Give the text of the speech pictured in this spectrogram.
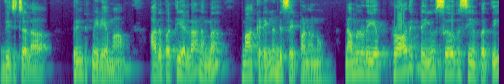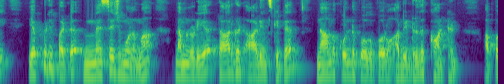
டிஜிட்டலா பிரிண்ட் மீடியமா அதை பற்றி எல்லாம் நம்ம மார்க்கெட்டிங்கில் டிசைட் பண்ணணும். நம்மளுடைய ப்ராடக்டையும் சர்வீஸையும் பற்றி எப்படிப்பட்ட மெசேஜ் மூலமாக நம்மளுடைய டார்கெட் ஆடியன்ஸ் கிட்ட நாம் கொண்டு போக போகிறோம் அப்படின்றது கான்டென்ட் அப்போ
